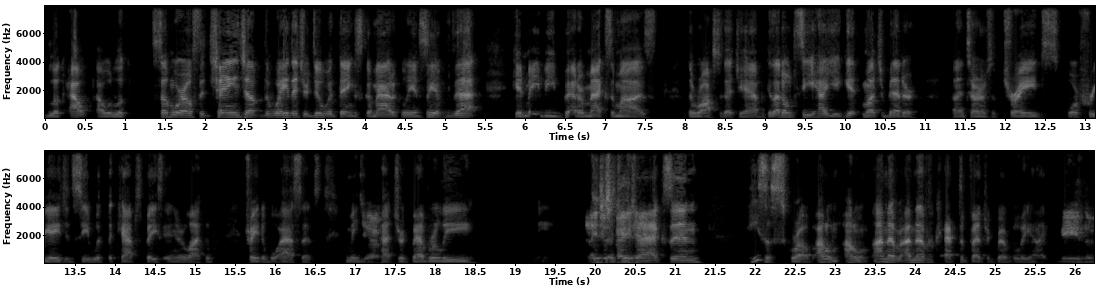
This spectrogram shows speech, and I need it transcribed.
look out. I would look somewhere else and change up the way that you're doing things schematically and see if that can maybe better maximize the roster that you have. Because I don't see how you get much better uh, in terms of trades or free agency with the cap space and your lack of tradable assets. I mean, Yeah. Patrick Beverley, They just Reggie paid him. Jackson. He's a scrub. I don't. I don't. I never. I never got the Patrick Beverley hype. Me either.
